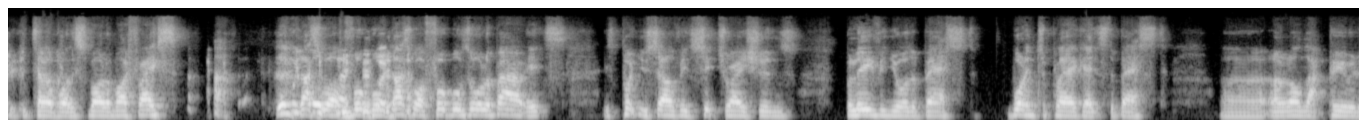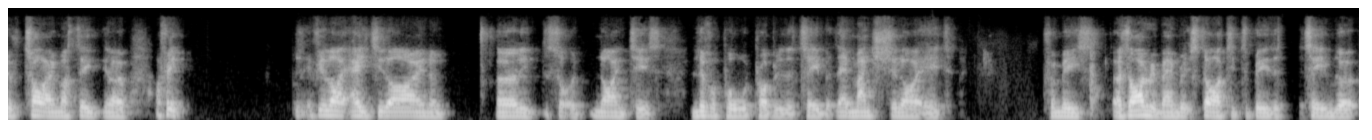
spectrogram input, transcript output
You can tell by the smile on my face. that's what football. That's what football's all about. It's it's put yourself in situations, believing you're the best, wanting to play against the best, uh, and on that period of time, I think you know, I think if you like '89 and early sort of '90s, Liverpool were probably the team, but then Manchester United, for me, as I remember, it started to be the team that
